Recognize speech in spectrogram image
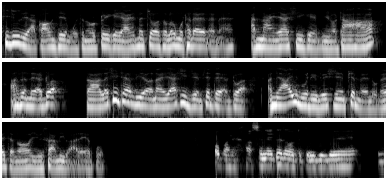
ချီးကျူးစရာကောင်းခြင်းကိုကျွန်တော်တို့တွေ့ခဲ့ရတယ်နှစ်ကြော်စလုံးကိုထက်ထက်တန်တန်အနိုင်ရရှိခဲ့ပြီးတော့ဒါဟာအာဆင်နယ်အတွက်ဒါလက်ရှိချန်ပီယံအနိုင်ရရှိခြင်းဖြစ်တဲ့အတွက်အများကြီး motivation ဖြစ်မယ်လို့လည်းကျွန်တော်ယူဆမိပါတယ်အခု ဟုတ်ပါတယ်အာဆင်နယ်အတွက်တော့တကယ်ကိုပဲဟို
